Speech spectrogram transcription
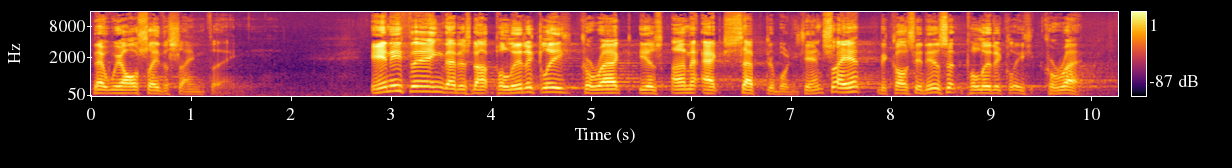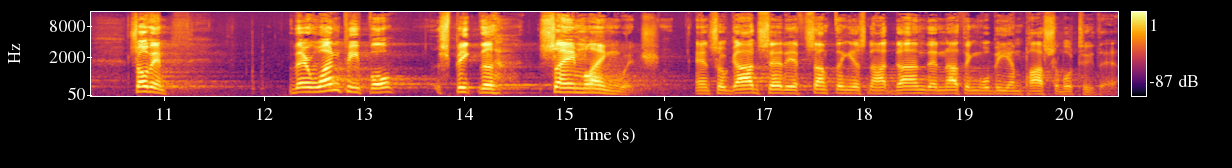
that we all say the same thing. Anything that is not politically correct is unacceptable. You can't say it because it isn't politically correct. So then, their one people speak the same language. And so God said, if something is not done, then nothing will be impossible to them.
